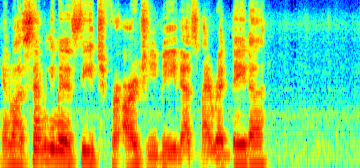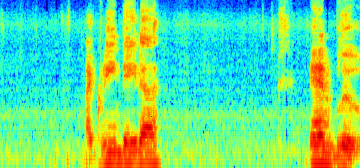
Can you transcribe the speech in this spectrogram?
And about 70 minutes each for RGB, that's my red data, my green data, and blue.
